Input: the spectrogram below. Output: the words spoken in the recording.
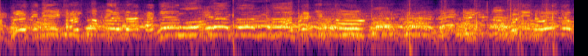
আপনারা যদি শান্তপ্রিয় না থাকেন আমরা কিন্তু কঠিন হয়ে যাব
